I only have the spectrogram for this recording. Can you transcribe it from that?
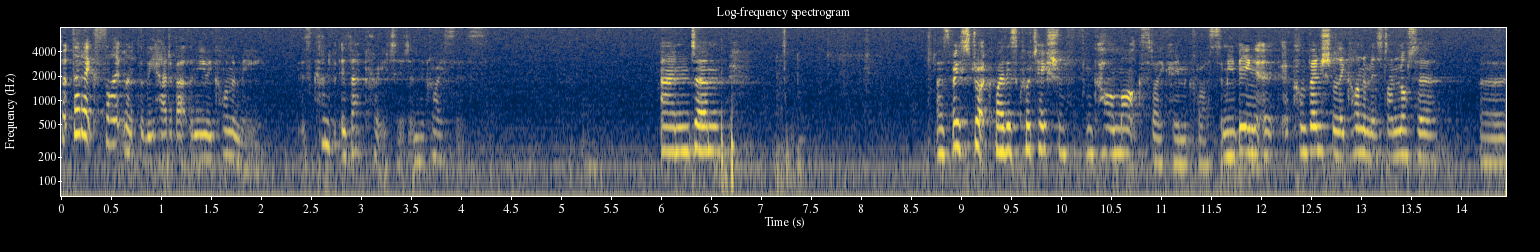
But that excitement that we had about the new economy is kind of evaporated in the crisis. And um, I was very struck by this quotation from Karl Marx that I came across. I mean, being a, a conventional economist, I'm not a, uh,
